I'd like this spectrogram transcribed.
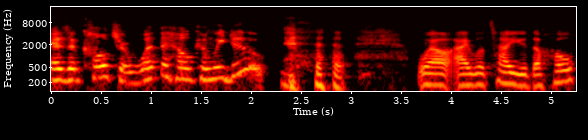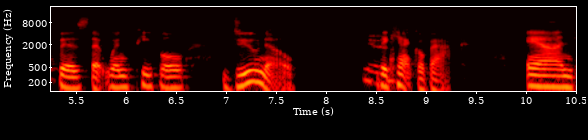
as a culture, what the hell can we do? well, I will tell you the hope is that when people do know, yeah. they can't go back. And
